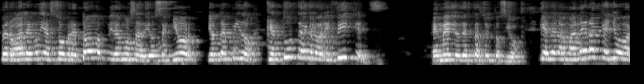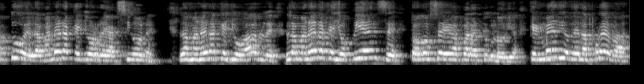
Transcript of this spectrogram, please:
Pero aleluya, sobre todo pidamos a Dios, Señor, yo te pido que tú te glorifiques en medio de esta situación. Que de la manera que yo actúe, la manera que yo reaccione, la manera que yo hable, la manera que yo piense, todo sea para tu gloria. Que en medio de la prueba,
